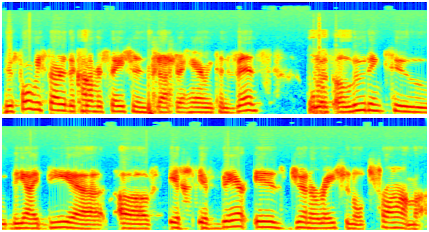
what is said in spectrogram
before we started the conversation, Dr. Harrington, Vince was alluding to the idea of if, if there is generational trauma,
